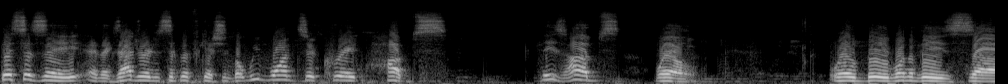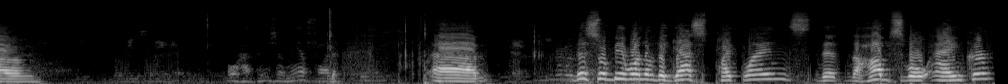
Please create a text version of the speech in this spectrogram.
This is a an exaggerated simplification, but we want to create hubs. These hubs will will be one of these um, uh, this will be one of the gas pipelines that the hubs will anchor.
